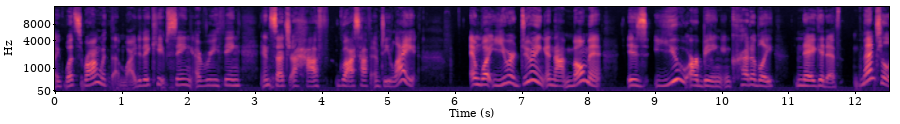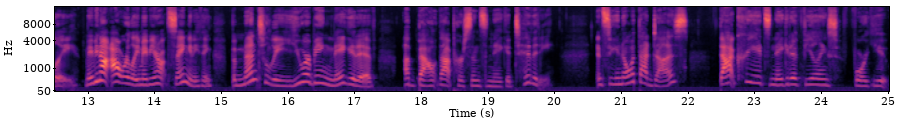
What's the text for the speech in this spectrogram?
Like, what's wrong with them? Why do they keep seeing everything in such a half glass, half empty light? And what you are doing in that moment is you are being incredibly negative mentally, maybe not outwardly, maybe you're not saying anything, but mentally, you are being negative about that person's negativity. And so, you know what that does? That creates negative feelings for you.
